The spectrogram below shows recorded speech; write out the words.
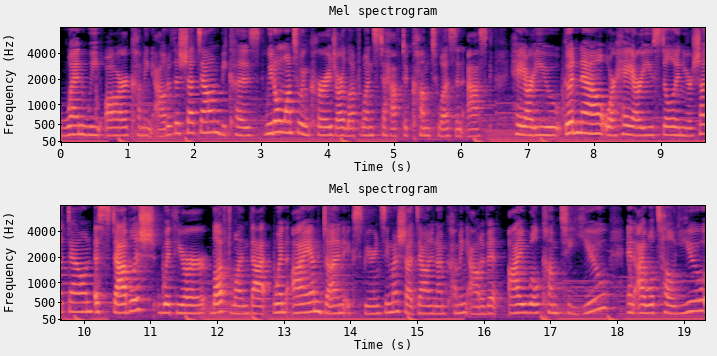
when we are coming out of the shutdown because we don't want to encourage our loved ones to have to come to us and ask, hey, are you good now? Or hey, are you still in your shutdown? Establish with your loved one that when I am done experiencing my shutdown and I'm coming out of it, I will come to you and I will tell you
